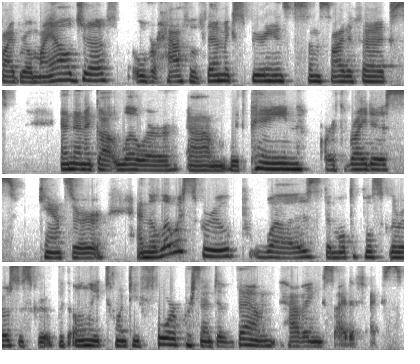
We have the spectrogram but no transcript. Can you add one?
fibromyalgia, over half of them experienced some side effects. And then it got lower um, with pain, arthritis, cancer. And the lowest group was the multiple sclerosis group, with only 24% of them having side effects.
